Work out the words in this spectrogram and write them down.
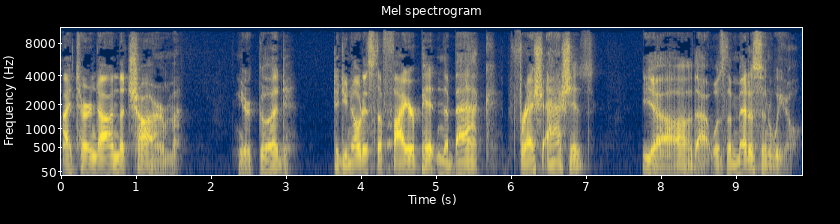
I turned on the charm. You're good. Did you notice the fire pit in the back? Fresh ashes? Yeah, that was the medicine wheel.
